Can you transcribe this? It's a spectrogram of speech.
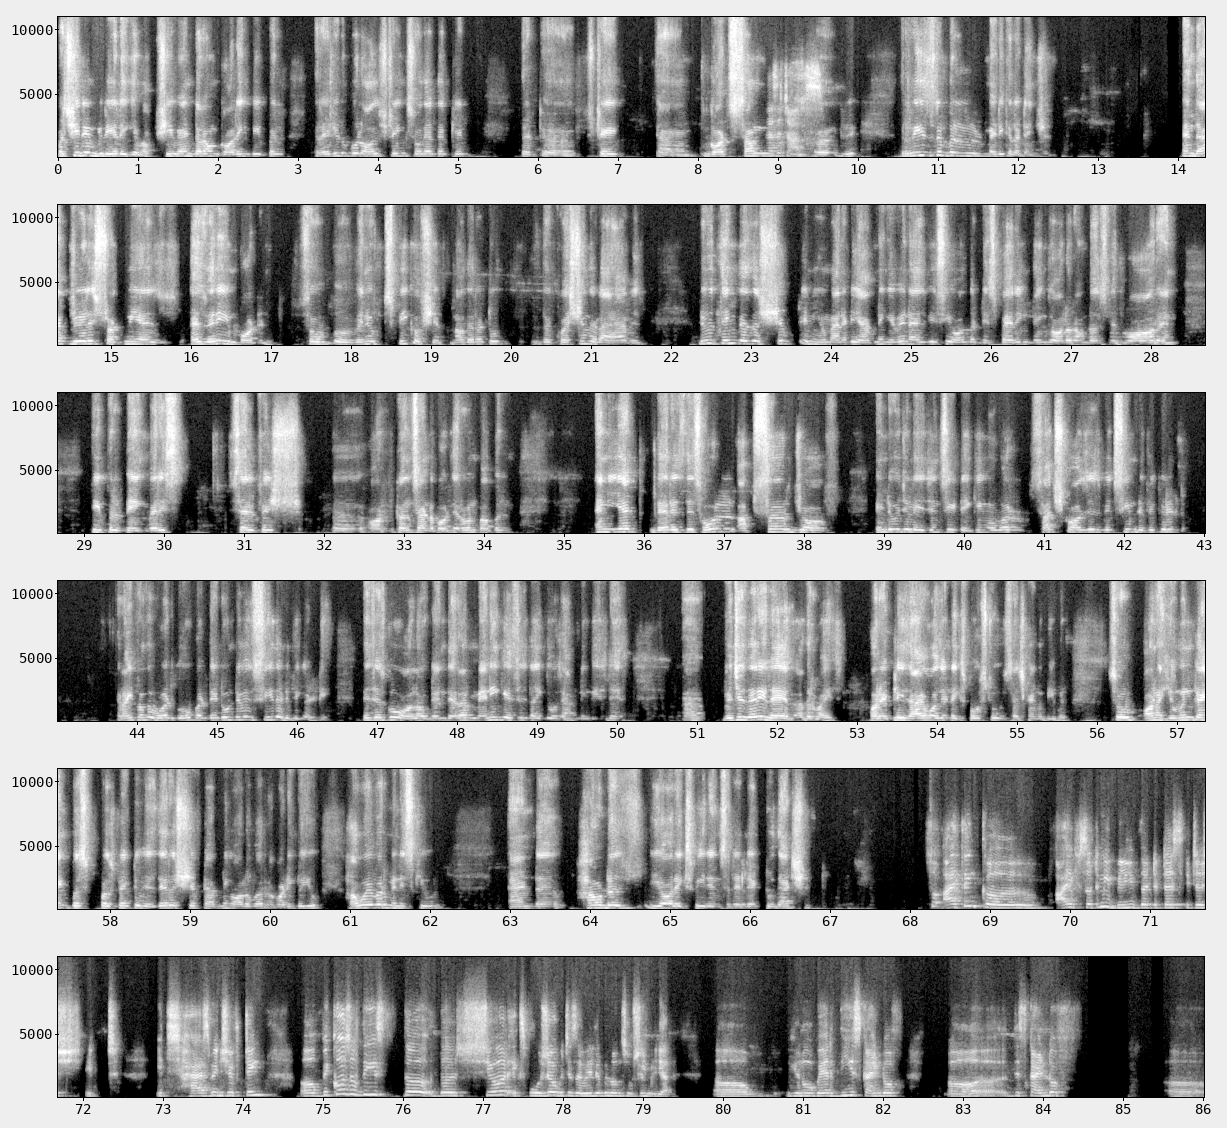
but she didn't really give up. She went around calling people, ready to pull all strings so that the kid, that uh, stray, uh, got some There's a chance. Uh, re- reasonable medical attention. And that really struck me as, as very important. So uh, when you speak of shift, now there are two the question that I have is do you think there's a shift in humanity happening even as we see all the despairing things all around us with war and people being very selfish uh, or concerned about their own bubble? And yet there is this whole upsurge of individual agency taking over such causes which seem difficult right from the word go, but they don't even see the difficulty they just go all out. And there are many cases like those happening these days, uh, which is very rare otherwise, or at least I wasn't exposed to such kind of people. So, on a humankind pers- perspective, is there a shift happening all over, according to you, however minuscule? And uh, how does your experience relate to that shift? So I think uh, I certainly believe that it is it is it it has been shifting uh, because of these the the sheer exposure which is available on social media uh, you know where these kind of uh, this kind of uh,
